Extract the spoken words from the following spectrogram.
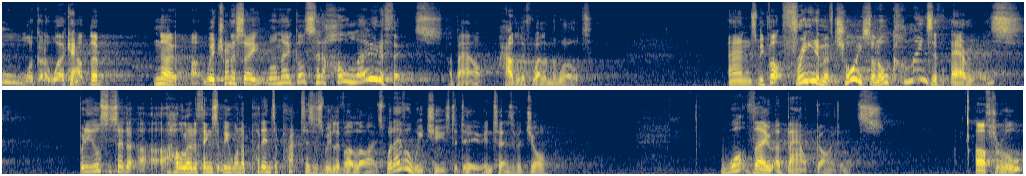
oh, I've got to work out the No, uh, we're trying to say, well, no, God said a whole load of things about how to live well in the world. And we've got freedom of choice on all kinds of areas. But he also said a, a, whole load of things that we want to put into practice as we live our lives, whatever we choose to do in terms of a job. What, though, about guidance? After all,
